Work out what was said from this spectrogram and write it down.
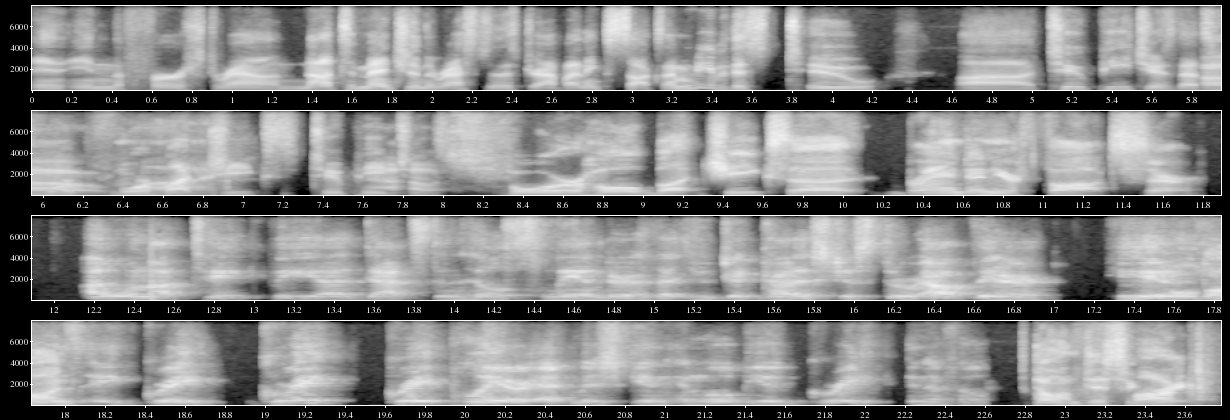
in in the first round. Not to mention the rest of this draft, I think sucks. I'm gonna give this two, uh, two peaches. That's Oh, four four my. butt cheeks, two peaches. Ouch. Four whole butt cheeks. Uh, Brandon, your thoughts, sir? I will not take the uh, Daxton Hill slander that you guys just threw out there. He is Hold he on. was a great, great, great player at Michigan and will be a great NFL. Don't Oh, disagree. fuck.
